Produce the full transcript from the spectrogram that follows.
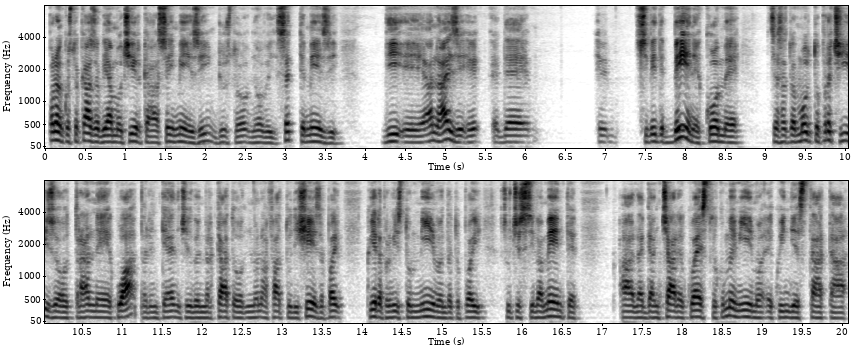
Però in questo caso abbiamo circa 6 mesi, giusto? 9, 7 mesi di eh, analisi ed è, eh, si vede bene come sia stato molto preciso, tranne qua, per intenderci, dove il mercato non ha fatto discesa. Poi qui era previsto un minimo, è andato poi successivamente ad agganciare questo come minimo e quindi è stata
